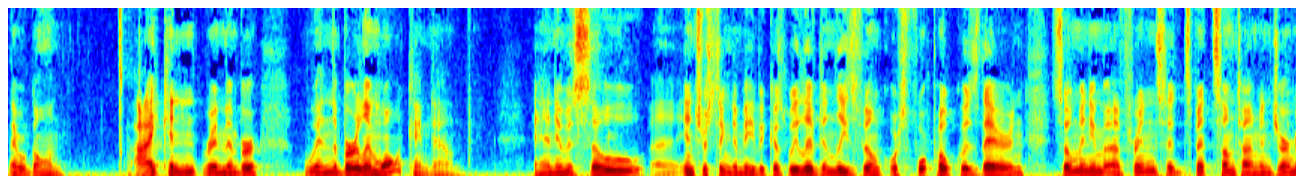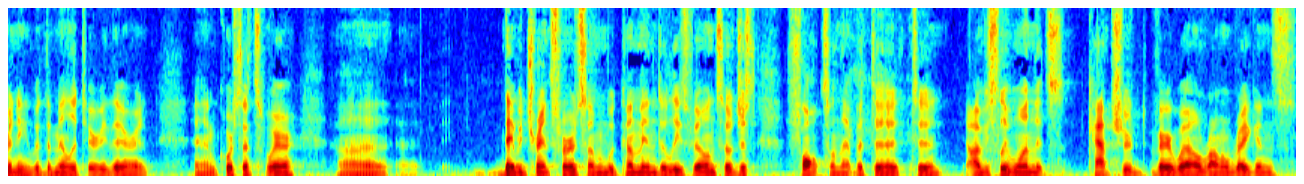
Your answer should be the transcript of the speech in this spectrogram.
They were gone. I can remember when the Berlin Wall came down. And it was so uh, interesting to me because we lived in Leesville. Of course, Fort Polk was there, and so many of my friends had spent some time in Germany with the military there. And, and of course, that's where uh, they would transfer. Some would come into Leesville. And so just thoughts on that. But to, to obviously one that's captured very well Ronald Reagan's,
